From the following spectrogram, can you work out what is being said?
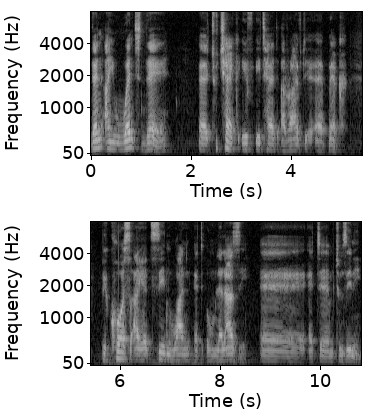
then I went there uh, to check if it had arrived uh, back because I had seen one at Umlalazi uh, at um, Tunzini.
